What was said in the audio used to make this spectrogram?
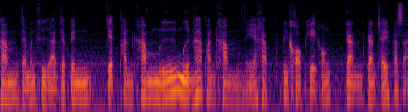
คำแต่มันคืออาจจะเป็นเจ็ดพันคำหรือหมื่นห้าพันคำอย่างเงี้ยครับคือขอบเขตของการการใช้ภาษา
